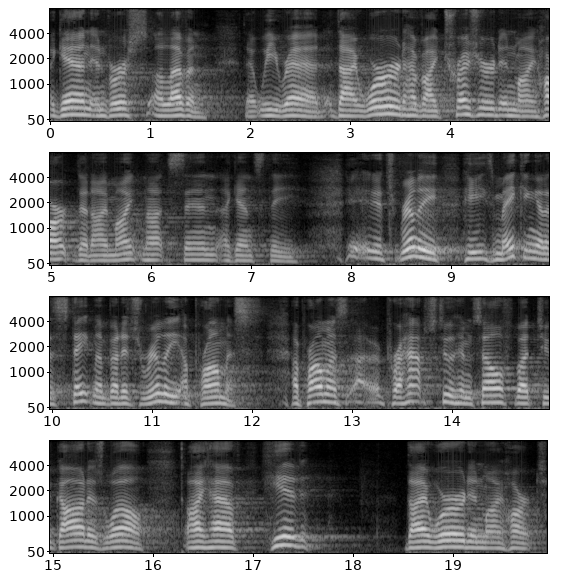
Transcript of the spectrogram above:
Again, in verse 11 that we read, Thy word have I treasured in my heart that I might not sin against thee. It's really, he's making it a statement, but it's really a promise. A promise uh, perhaps to himself, but to God as well. I have hid thy word in my heart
